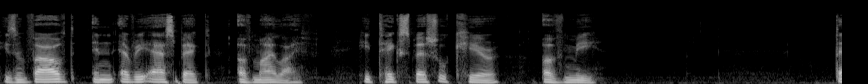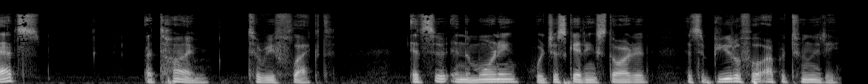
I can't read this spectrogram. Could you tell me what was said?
He's involved in every aspect of my life. He takes special care of me. That's a time to reflect. It's in the morning, we're just getting started. It's a beautiful opportunity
